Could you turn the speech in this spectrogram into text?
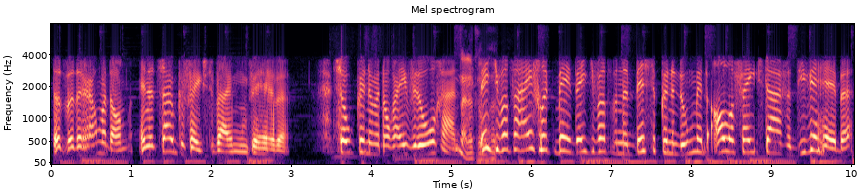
dat we de Ramadan en het suikerfeest erbij moeten hebben. Zo kunnen we nog even doorgaan. Nou, weet wel. je wat we eigenlijk, weet je wat we het beste kunnen doen met alle feestdagen die we hebben?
